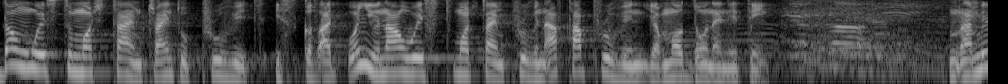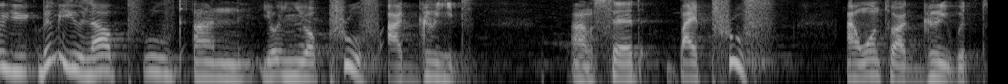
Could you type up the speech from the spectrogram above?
don't waste too much time trying to prove it. It's because when you now waste too much time proving, after proving, you have not done anything. Yes, maybe you, maybe you now proved and you in your proof agreed and said, by proof, I want to agree with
